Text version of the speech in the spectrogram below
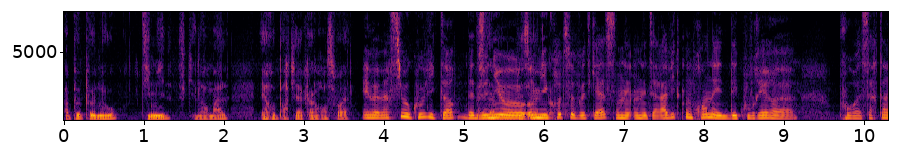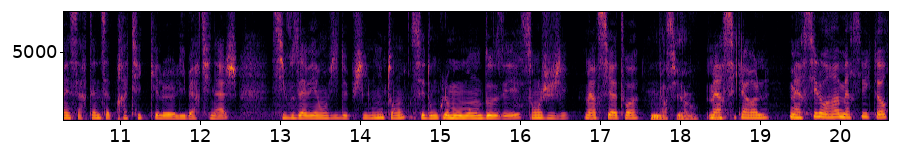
un peu penauds, timides, ce qui est normal, et repartir avec un grand sourire. Et eh ben merci beaucoup Victor d'être venu au, micro de ce podcast. On, est, on était ravis de comprendre et de découvrir euh, pour certains et certaines cette pratique qu'est le libertinage. Si vous avez envie depuis longtemps, c'est donc le moment d'oser sans juger. Merci à toi. Merci à vous. Merci Carole. Merci Laura, merci Victor.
